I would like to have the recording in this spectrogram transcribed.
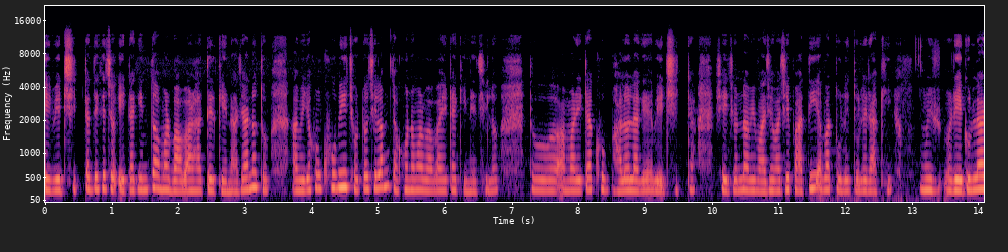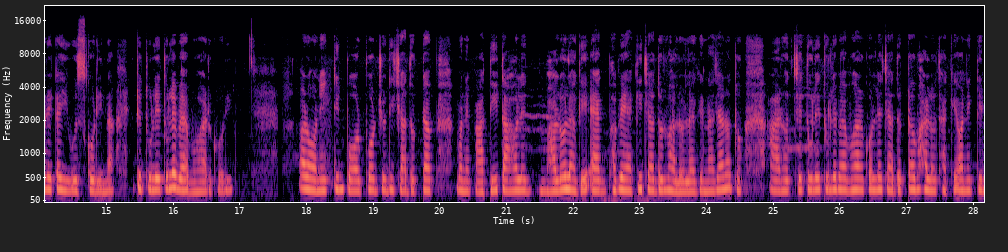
এই বেডশিটটা দেখেছ? এটা কিন্তু আমার বাবার হাতের কেনা, জানো তো? আমি যখন খুবই ছোট ছিলাম, তখন আমার বাবা এটা কিনেছিল। তো আমার এটা খুব ভালো লাগে বেডশিটটা। সেই জন্য আমি মাঝে মাঝে পাতি আবার তুলে তুলে রাখি। আমি রেগুলার এটা ইউজ করি না। একটু তুলে তুলে ব্যবহার করি। আর অনেক দিন পর পর যদি চাদরটা মানে পাতি তাহলে ভালো লাগে। একভাবে একই চাদর ভালো লাগে না, জানো তো? আর হচ্ছে তুলে তুলে ব্যবহার করলে চাদরটাও ভালো থাকে। অনেক দিন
